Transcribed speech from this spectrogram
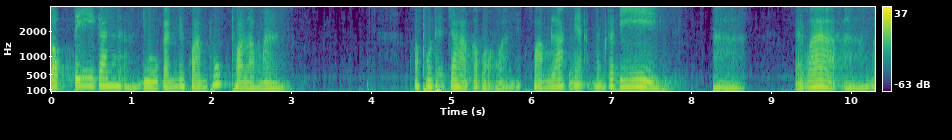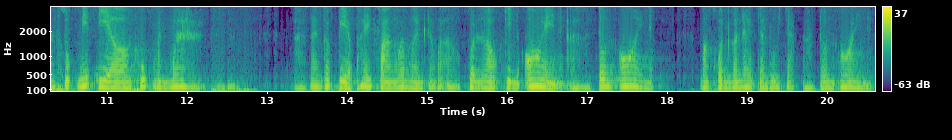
ตบตีกันอยู่กันด้วยความทุกข์ทรมาน พระพุทธเจ้าก็บอกว่าความรักเนี่ยมันก็ดีแต่ว่ามันสุขนิดเดียวทุกมันมากอ่าท่านก็เปรียบให้ฟังว่าเหมือนกับว่า คนเรากินอ้อยเนี่ยต้นอ้อยเนี่ย บางคนก็น่าจะรู้จักต้นอ้อยเนี่ย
